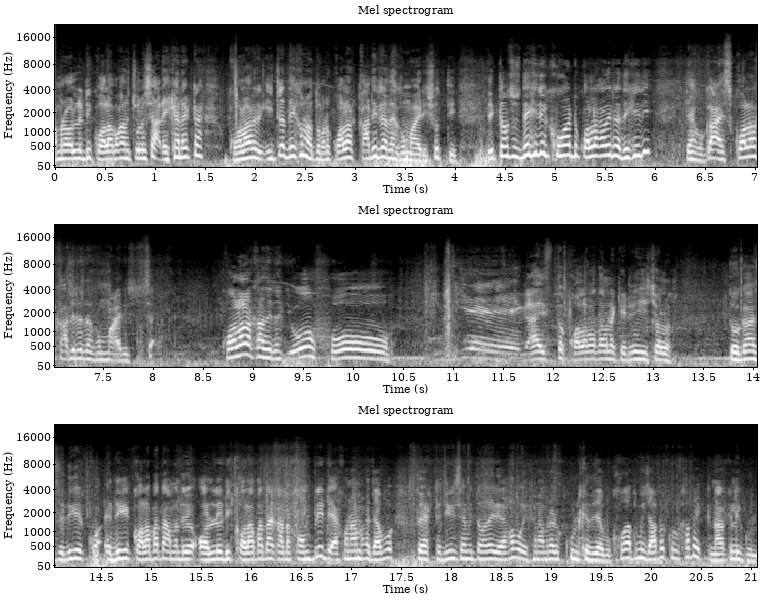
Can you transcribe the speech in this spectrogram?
আমরা অলরেডি কলা বাগানে চলেছি আর এখানে একটা কলার ইটা দেখো না তোমার, কলার কাদিটা দেখো মায়েরি সত্যি। দেখতে পাচ্ছ? দেখি দিই খোকার কলার কাদিটা দেখে দিই। দেখো গাছ কলার কাদিটা দেখো মায়েরি কলার কাদিটা কি? ও হো গাইস তো কলা পাতা আমরা কেটে নিয়েছি, চলো। তো গাছ এদিকে এদিকে কলা পাতা আমাদের অলরেডি কলা পাতা কাটা কমপ্লিট এখন আমরা যাব, তো একটা জিনিস আমি তোমাদের দেখাবো, এখানে আমরা কুল খেতে যাব। খোকা, তুমি যাবে কুল খাবে? নারকেলি কুল।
